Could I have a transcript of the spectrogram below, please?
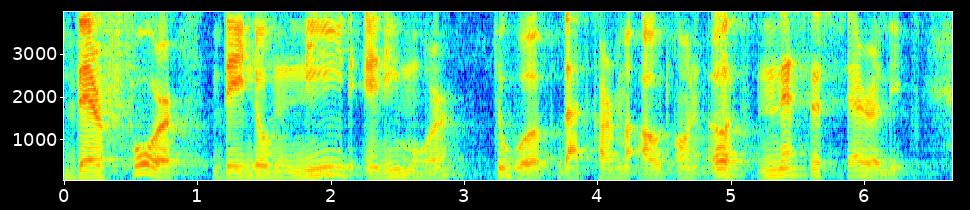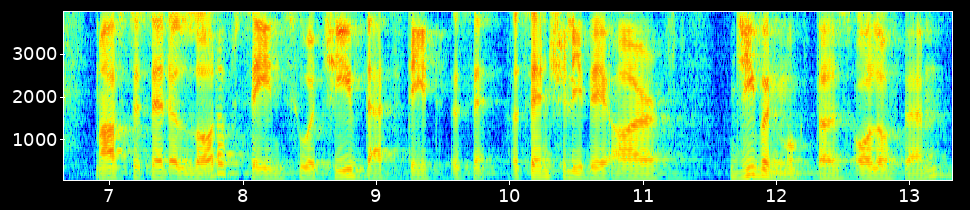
Therefore, they don't need any more to work that karma out on earth necessarily. Master said a lot of saints who achieve that state, essentially, they are Jivan Muktas, all of them.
